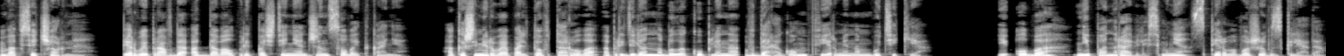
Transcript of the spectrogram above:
во все черное. Первый, правда, отдавал предпочтение джинсовой ткани, а кашемировое пальто второго определенно было куплено в дорогом фирменном бутике. И оба не понравились мне с первого же взгляда.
